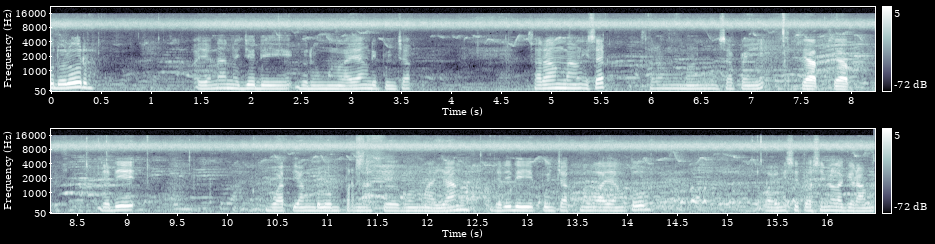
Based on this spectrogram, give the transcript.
Halo dulur. Ayeuna nuju di Gunung Manglayang di puncak. Sarang Mang Isep, sarang Mang Sapei. Siap, siap. Jadi buat yang belum pernah ke Gunung Layang, jadi di puncak Manglayang tuh wah ini situasinya lagi rame.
